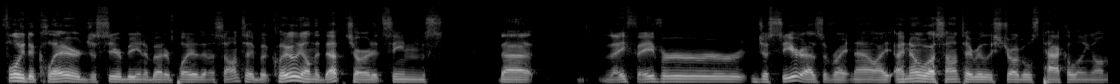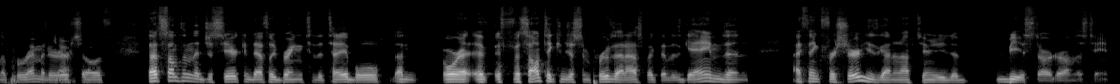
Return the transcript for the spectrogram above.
fully declare Jasir being a better player than Asante, but clearly on the depth chart, it seems that they favor Jasir as of right now. I, I know Asante really struggles tackling on the perimeter, Yeah. so if that's something that Jasir can definitely bring to the table, then or if, if Asante can just improve that aspect of his game, then I think for sure he's got an opportunity to be a starter on this team.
